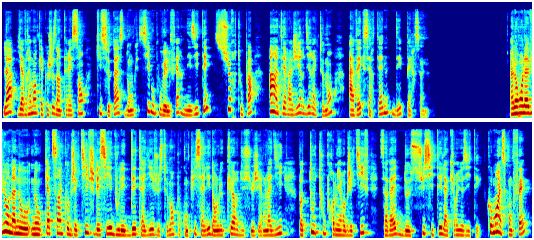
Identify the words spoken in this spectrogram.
Là, il y a vraiment quelque chose d'intéressant qui se passe. Donc, si vous pouvez le faire, n'hésitez surtout pas à interagir directement avec certaines des personnes. Alors on l'a vu, on a nos, nos 4-5 objectifs. Je vais essayer de vous les détailler justement pour qu'on puisse aller dans le cœur du sujet. On l'a dit, votre tout tout premier objectif, ça va être de susciter la curiosité. Comment est-ce qu'on fait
